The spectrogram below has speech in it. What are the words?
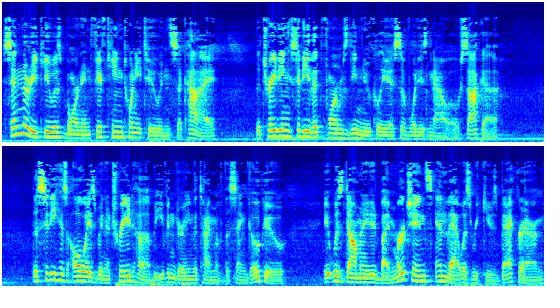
Sen no Rikyu was born in 1522 in Sakai, the trading city that forms the nucleus of what is now Osaka. The city has always been a trade hub even during the time of the Sengoku. It was dominated by merchants and that was Rikyu's background.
